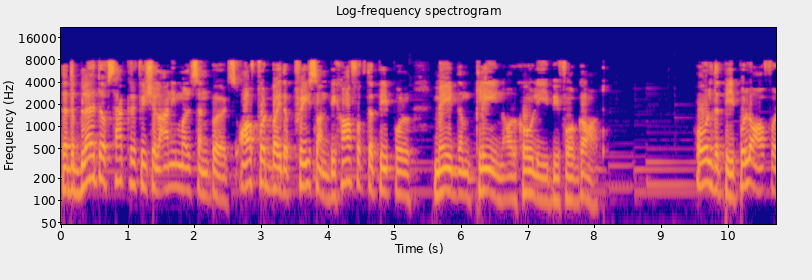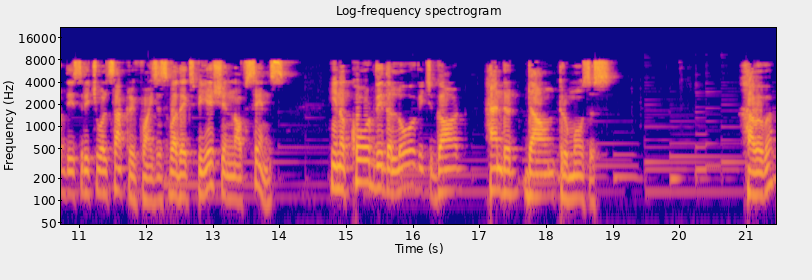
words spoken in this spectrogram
that the blood of sacrificial animals and birds offered by the priests on behalf of the people made them clean or holy before God. All the people offered these ritual sacrifices for the expiation of sins, in accord with the law which God handed down through Moses. However,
